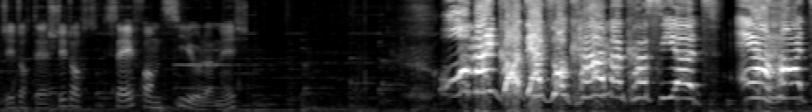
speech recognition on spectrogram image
Steht doch, der steht doch safe vom Ziel, oder nicht? Oh mein Gott, der hat so Karma kassiert. Er hat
